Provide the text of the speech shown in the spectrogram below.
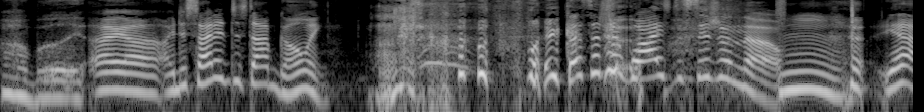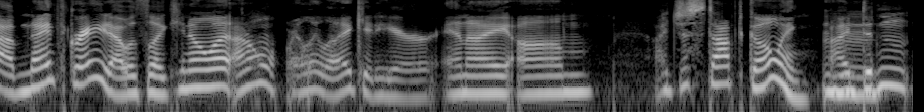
Oh boy, I uh, I decided to stop going. like That's such a wise decision, though. yeah, ninth grade, I was like, you know what? I don't really like it here, and I um, I just stopped going. I didn't.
